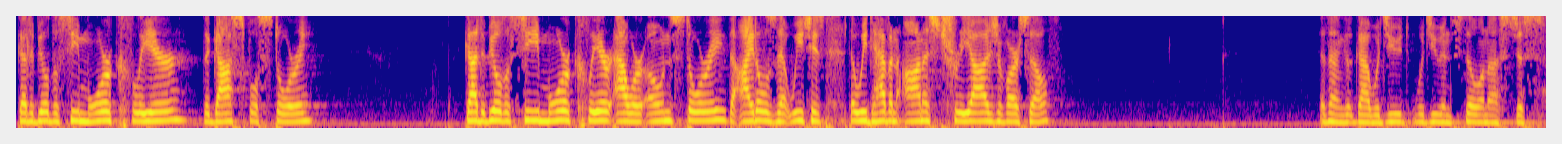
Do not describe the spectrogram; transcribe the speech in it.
God, to be able to see more clear the gospel story. God, to be able to see more clear our own story, the idols that we chase, that we'd have an honest triage of ourselves. And then, God, would you, would you instill in us just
